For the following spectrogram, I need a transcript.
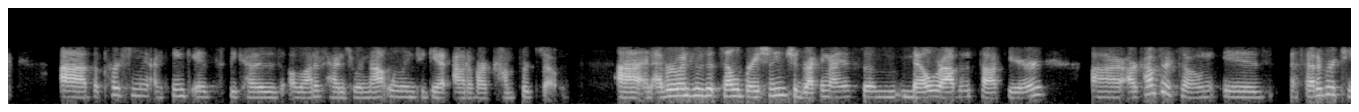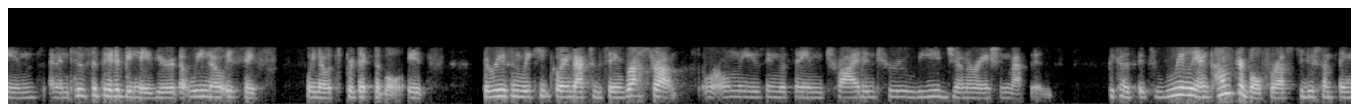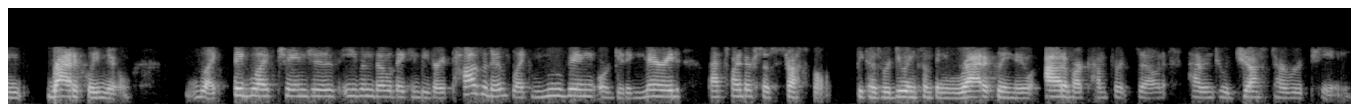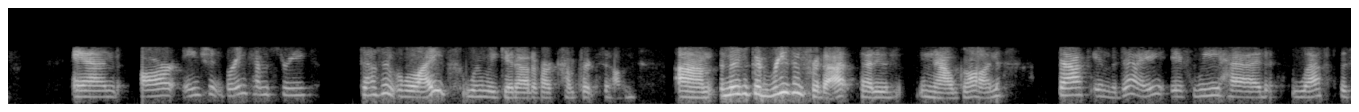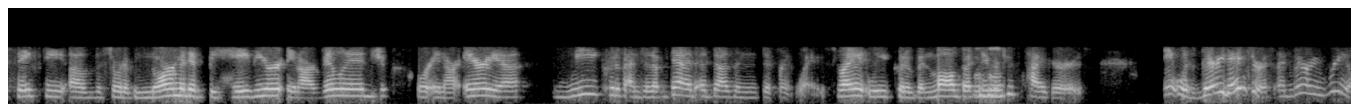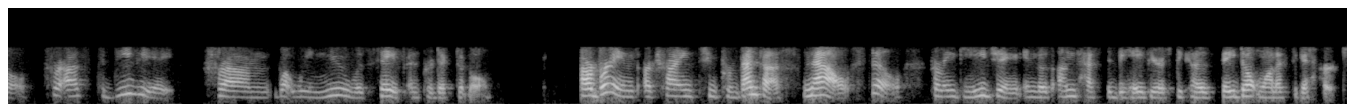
Uh, but personally, I think it's because a lot of times we're not willing to get out of our comfort zone. Uh, and everyone who's at Sell-a-bration should recognize some Mel Robbins talk here. Uh, our comfort zone is a set of routines and anticipated behavior that we know is safe we know it's predictable. It's the reason we keep going back to the same restaurants or only using the same tried and true lead generation methods because it's really uncomfortable for us to do something radically new. Like big life changes, even though they can be very positive, like moving or getting married, that's why they're so stressful because we're doing something radically new out of our comfort zone, having to adjust our routines. And our ancient brain chemistry doesn't like when we get out of our comfort zone. Um, and there's a good reason for that that is now gone. Back in the day, if we had left the safety of the sort of normative behavior in our village or in our area, we could have ended up dead a dozen different ways, right? We could have been mauled by mm-hmm. saber-toothed tigers. It was very dangerous and very real for us to deviate from what we knew was safe and predictable our brains are trying to prevent us now still from engaging in those untested behaviors because they don't want us to get hurt.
